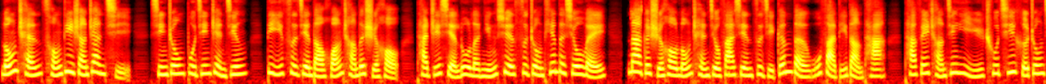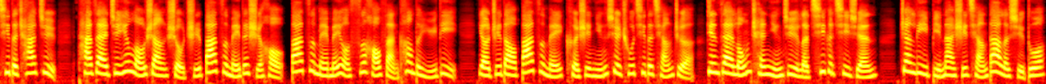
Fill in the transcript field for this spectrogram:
龙尘从地上站起，心中不禁震惊。第一次见到黄长的时候，他只显露了凝血四重天的修为。那个时候，龙尘就发现自己根本无法抵挡他。他非常惊异于初期和中期的差距。他在巨婴楼上手持八字眉的时候，八字眉没有丝毫反抗的余地。要知道，八字眉可是凝血初期的强者。现在龙尘凝聚了七个气旋，战力比那时强大了许多。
